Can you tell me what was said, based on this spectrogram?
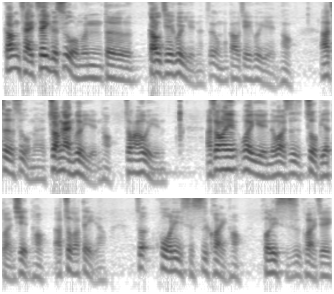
刚才这个是我们的高阶会员的，这是我们高阶会员哈。啊，这个是我们的专案会员哈，专案会员啊，专案会员的话是做比较短线哈，啊做到对啊，做获利十四块哈，获利十四块，这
